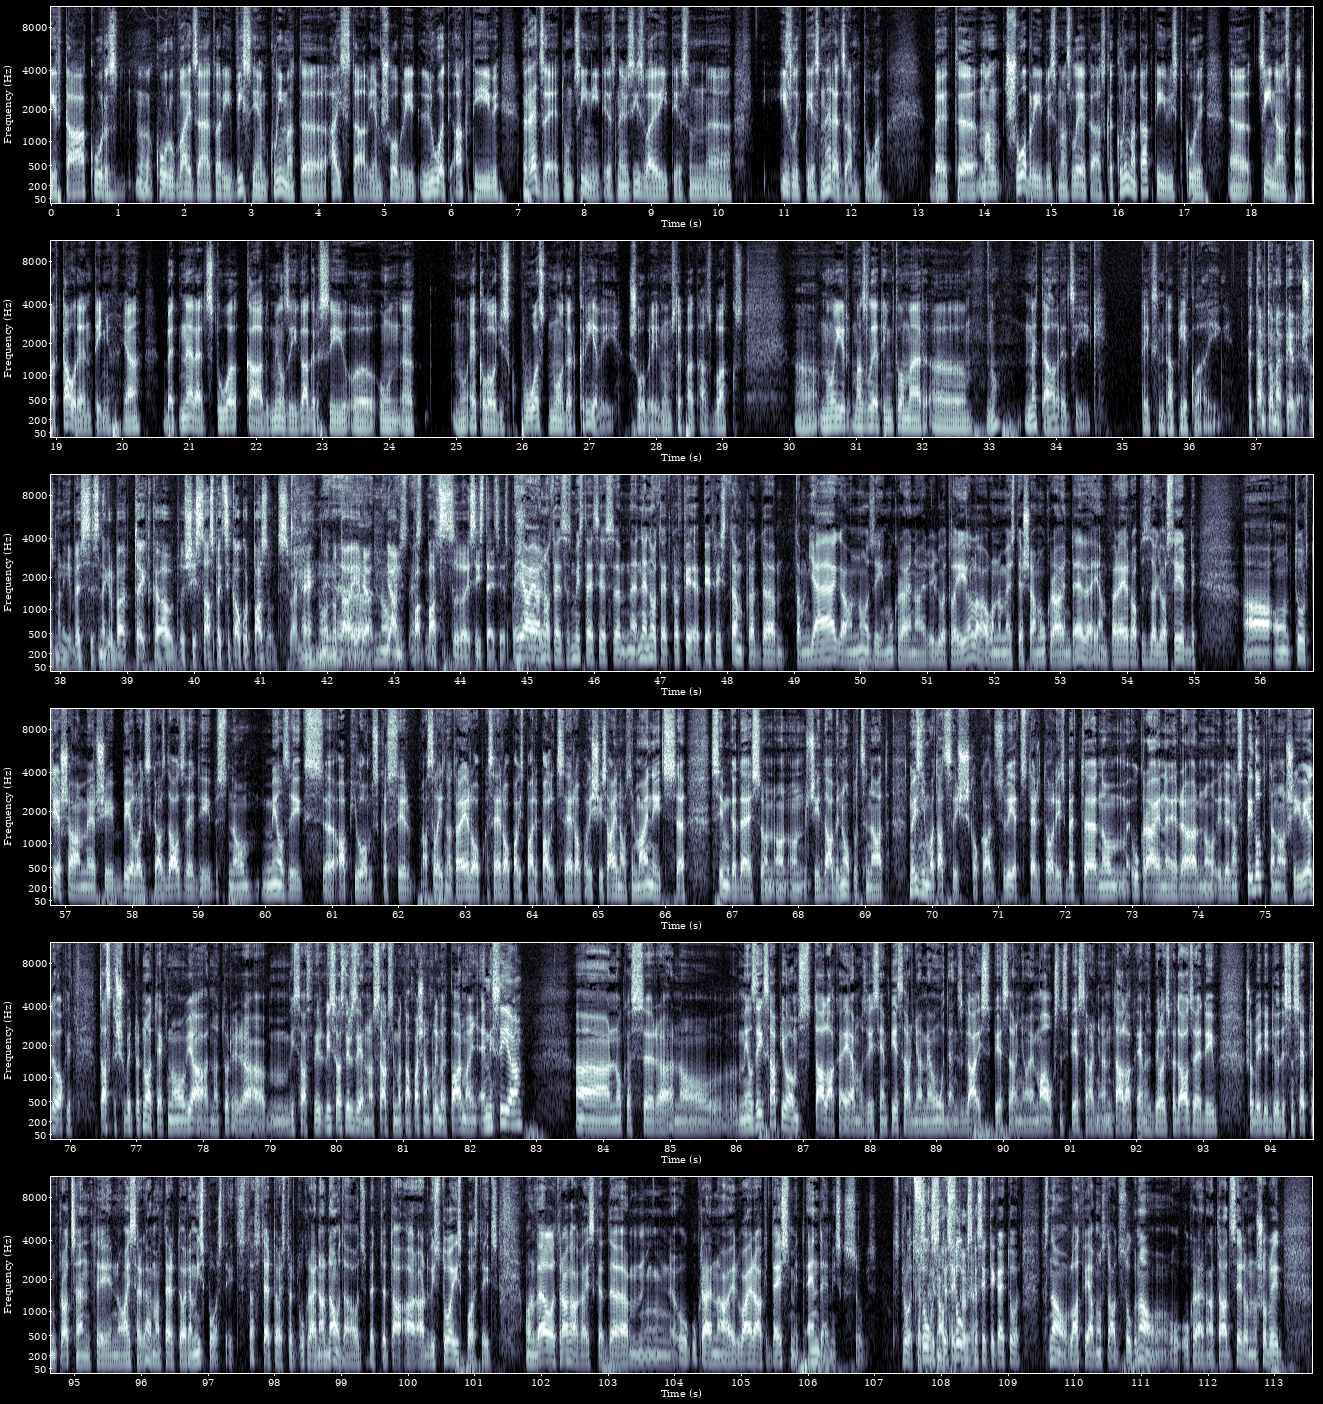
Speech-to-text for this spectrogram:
ir tā, kuras, uh, kuru vajadzētu arī visiem klimata aizstāvjiem šobrīd ļoti aktīvi redzēt un cīnīties, nevis izvairīties un izlikties neredzam to. Uh, Bet uh, man šobrīd vismaz liekas, ka klimata aktīvisti, kuri uh, cīnās par, par taurentiņu, ja, bet neredz to, kādu milzīgu agresiju uh, un uh, nu, ekoloģisku postu nodara Krievija šobrīd mums tepatās blakus. Uh, nu, ir mazliet tomēr nu, netālredzīgi, teiksim tā pieklājīgi. Bet tam tomēr pievērš uzmanību. Es, es negribētu teikt, ka šis aspekts ir kaut kur pazudis. Nu, nu, tā ir. Jā, nu, jā es, pa, pats es izteicies par to. Jā, jā, noteikti esmu izteicies. Ne, ne noteikti, ka pie, piekrīst tam, ka tam jēga un nozīme Ukrainā ir ļoti liela, un mēs tiešām Ukrainu dēvējam par Eiropas zaļo sirdi. Uh, un tur tiešām ir šī bioloģiskās daudzveidības nu, milzīgs uh, apjoms, kas ir salīdzinot ar Eiropu, kas Eiropā vispār ir palicis. Eiropā viss šīs ainavas ir mainītas uh, simtgadēs, un, un, un šī daba ir noplicināta. Nu, izņemot atsevišķas kaut kādas vietas, teritorijas, bet nu, Ukraina ir, nu, ir diezgan spilgta no šī viedokļa. Tas, kas šobrīd tur notiek, nu, jā, nu, tur ir visās, visos virzienos, sāksim ar tām pašām klimata pārmaiņu emisijām nu, kas ir nu, milzīgs apjoms, tālākajiem uz visiem piesārņojumiem, ūdens, gaisa piesārņojumiem, augsnes piesārņojumiem, tālākajiem uz bioloģisko daudzveidību. Šobrīd ir 27% no aizsargājumām teritorijām izpostītas. Tas teritorijas tur Ukrainā nav daudz, bet tā, ar, ar visu to izpostītas. Un vēl trakākais, ka um, Ukrainā ir vairāki desmit endēmiskas sugas. Tas, protams, sugas, kas, kas, citur, sugas, kas ir tikai tur. Tas nav Latvijā. Mums tādu sugu nav. Ukrainā tādas ir. Un šobrīd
